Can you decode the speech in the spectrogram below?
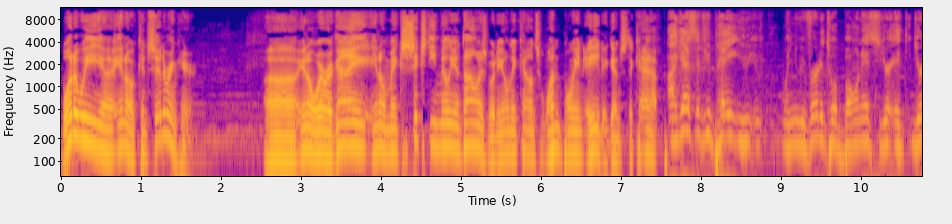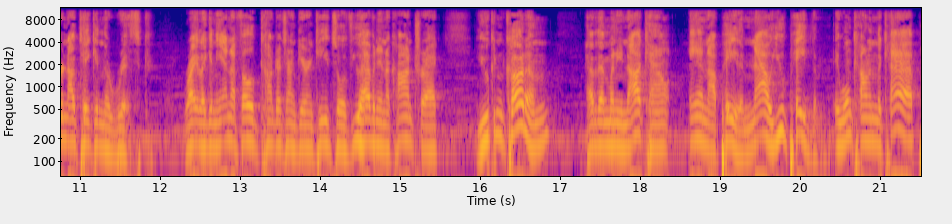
what are we, uh, you know, considering here? Uh, you know, where a guy, you know, makes sixty million dollars, but he only counts one point eight against the cap. I guess if you pay you when you revert it to a bonus, you're it, you're now taking the risk, right? Like in the NFL, contracts aren't guaranteed. So if you have it in a contract, you can cut them, have that money not count, and not pay them. Now you paid them; it won't count in the cap.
